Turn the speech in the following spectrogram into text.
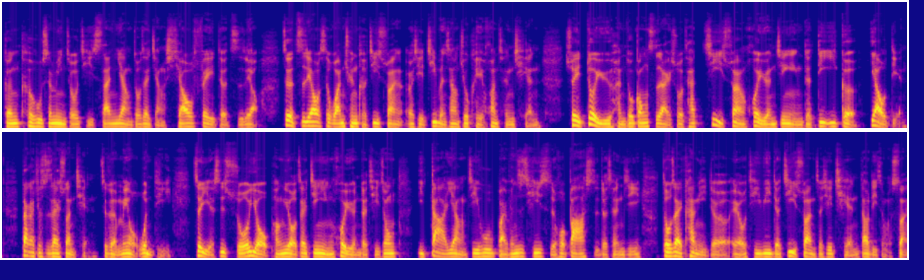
跟客户生命周期三样，都在讲消费的资料。这个资料是完全可计算，而且基本上就可以换成钱。所以对于很多公司来说，它计算会员经营的第一个要点，大概就是在算钱。这个没。没有问题，这也是所有朋友在经营会员的其中一大样，几乎百分之七十或八十的成绩都在看你的 LTV 的计算，这些钱到底怎么算。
